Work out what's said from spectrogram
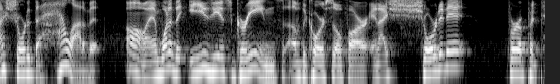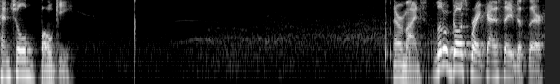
I shorted the hell out of it. Oh, and one of the easiest greens of the course so far, and I shorted it for a potential bogey. Never mind. Little ghost break kind of saved us there.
